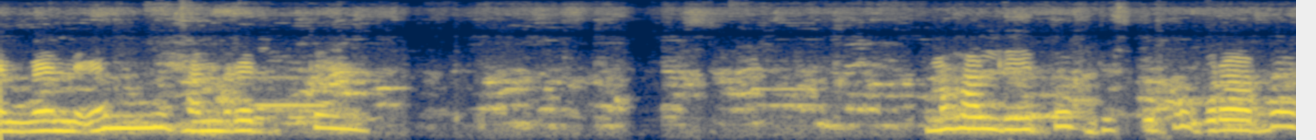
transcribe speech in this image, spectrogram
M&M, 110. Mahal dito. Diyos ko po, grabe.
